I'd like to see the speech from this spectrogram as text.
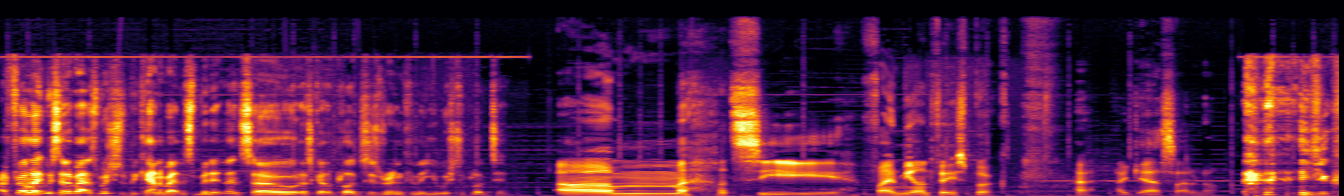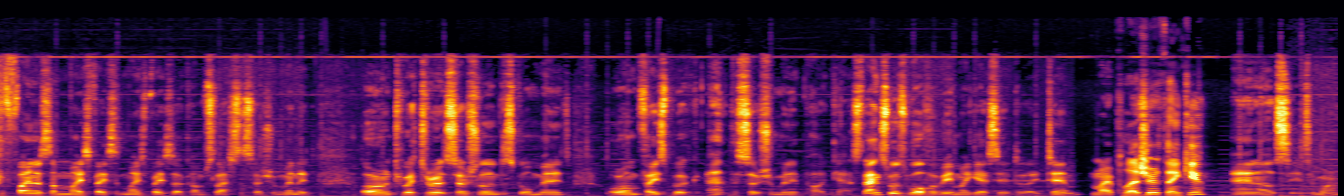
I feel like we said about as much as we can about this minute. Then, so let's go to plugs. Is there anything that you wish to plug, Tim? Um, let's see. Find me on Facebook. I guess. I don't know. you can find us on MySpace at myspace.com slash the social minute, or on Twitter at social underscore minute, or on Facebook at the social minute podcast. Thanks us, Wolf, for being my guest here today, Tim. My pleasure. Thank you. And I'll see you tomorrow.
